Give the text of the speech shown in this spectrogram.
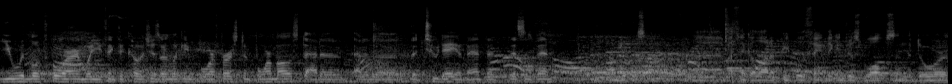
you would look for, and what do you think the coaches are looking for first and foremost out of out of the, the two day event that this has been? 100%. Um, I think a lot of people think they can just waltz in the door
